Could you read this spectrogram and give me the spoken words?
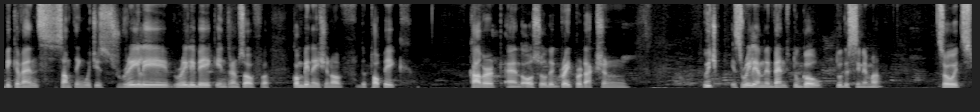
big events, something which is really, really big in terms of uh, combination of the topic, covered and also the great production, which is really an event to go to the cinema. So it's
